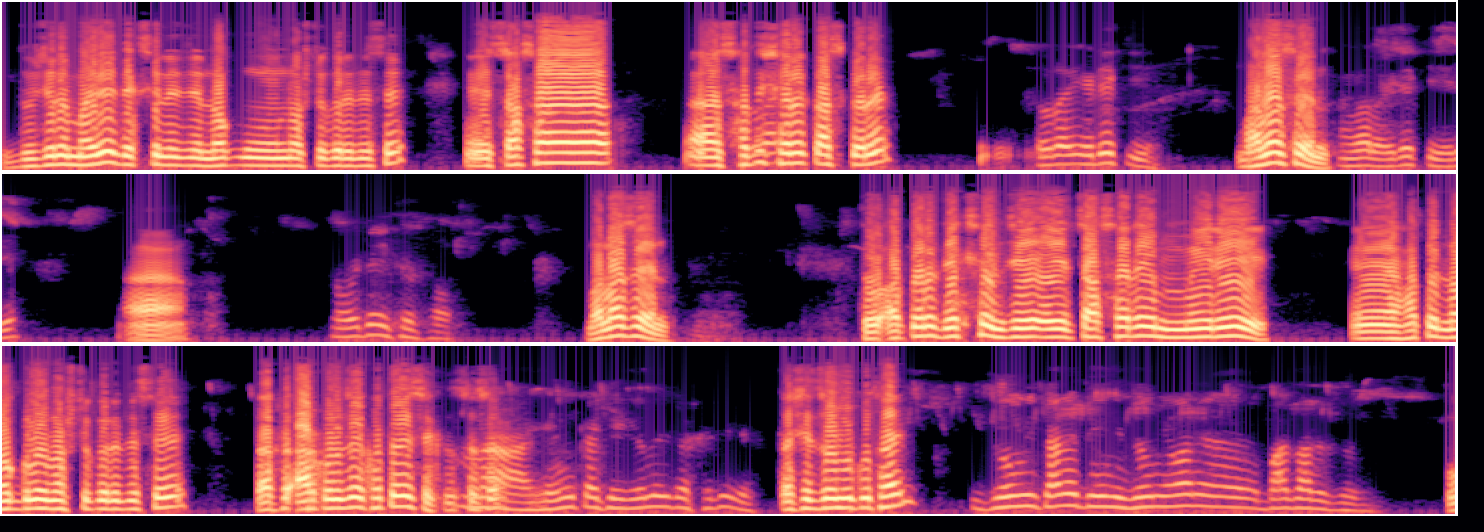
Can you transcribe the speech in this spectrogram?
দুজনে মেরে দেখছেন এই যে নখ নষ্ট করে দিয়েছে আহ, সাথী সারের কাজ করে। তোরা এটা কি ভালো আছেন? ভালো এটা কি আহ, ওইটাই সব। ভালো আছেন? তো আপনারা দেখছেন যে এই চাষারে মেরে হাতের নখগুলো নষ্ট করে দিয়েছে। তারপর আর কোনো জায়গায় ক্ষতি হয়েছে জমি কাটিয়ে গেল তা সে জমি কোথায়? জমি কারে দিইনি জমি আমার বাজারে জমি। ও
